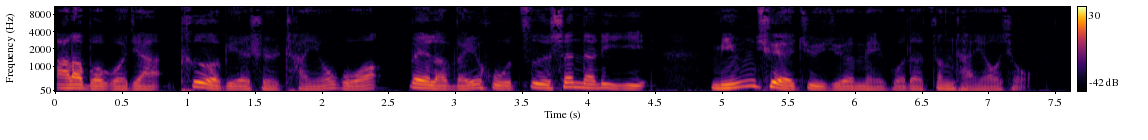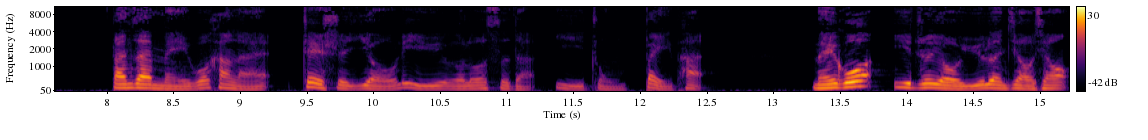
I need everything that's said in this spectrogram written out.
阿拉伯国家，特别是产油国，为了维护自身的利益，明确拒绝美国的增产要求。但在美国看来，这是有利于俄罗斯的一种背叛。美国一直有舆论叫嚣，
